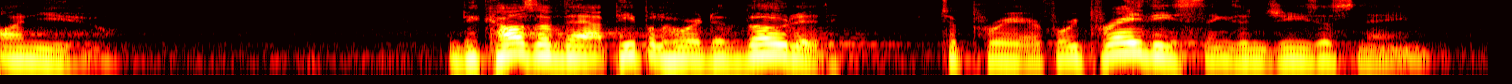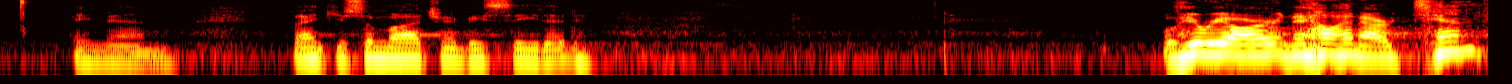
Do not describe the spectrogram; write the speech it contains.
on you. And because of that, people who are devoted to prayer. For we pray these things in Jesus' name. Amen. Thank you so much. You may be seated. Well, here we are now in our 10th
